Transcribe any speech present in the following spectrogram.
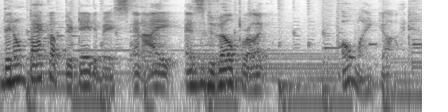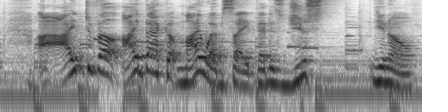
they don't back up their database. And I, as a developer, like, oh my god. I, I develop, I back up my website that is just, you know,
